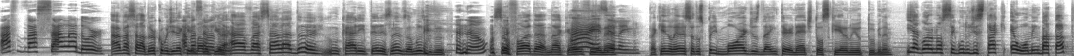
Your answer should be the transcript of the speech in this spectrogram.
avassalador. Avassalador, como diria aquele maluquinho lá. Avassalador. Um cara interessante, essa música do. não. Sou foda na. Enfim, ah, esse né? eu lembro. Pra quem não lembra, esse é dos primórdios da internet tosqueira no YouTube, né? E agora nosso segundo destaque é o Homem Batata.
